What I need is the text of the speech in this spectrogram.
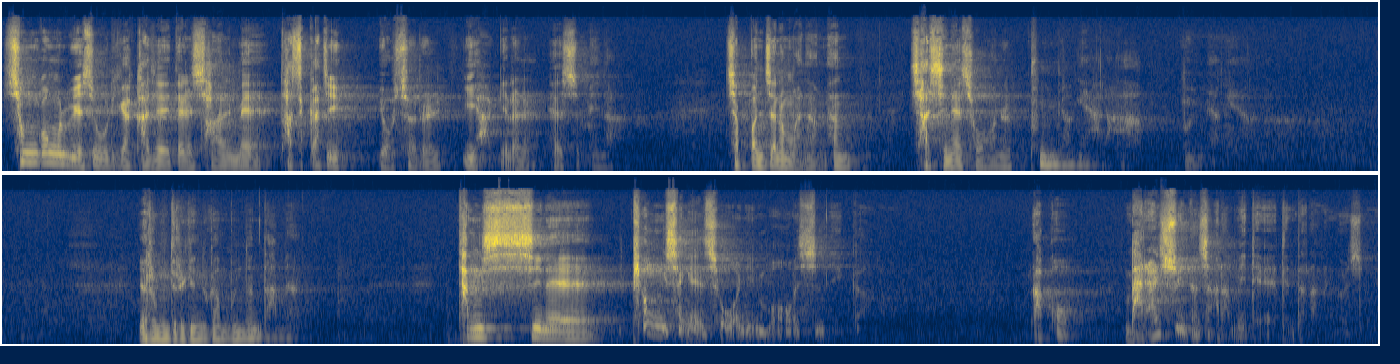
성공을 위해서 우리가 가져야 될 삶의 다섯 가지 요소를 이야기를 했습니다. 첫 번째는 뭐냐면 자신의 소원을 분명히 하라. 분명히 하라. 여러분들에게 누가 묻는다면 당신의 평생의 소원이 무엇입니까? 라고 말할 수 있는 사람이 되어야 된다는 것입니다.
